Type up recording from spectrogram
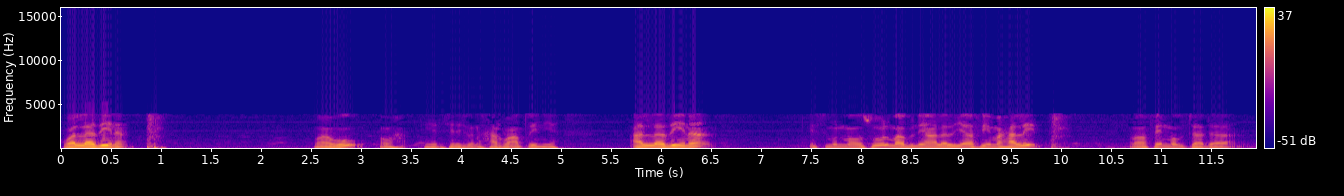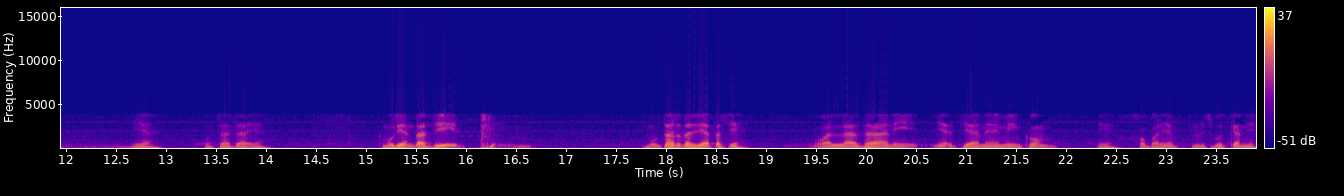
walladzina wawu oh ya di sini harfu atfin ya alladzina ismun mausul mabni 'ala ya fi mahalli rafin mubtada ya mubtada ya kemudian tadi mubtada tadi di atas ya? Walladzani ya'tiyana minkum. Ya khabarnya belum disebutkan ya.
